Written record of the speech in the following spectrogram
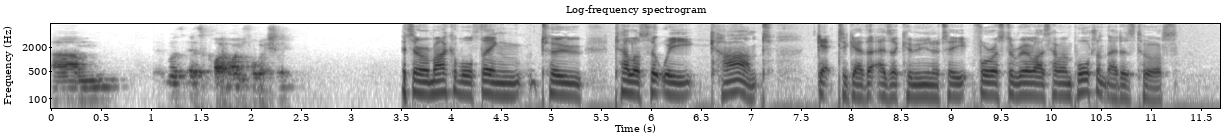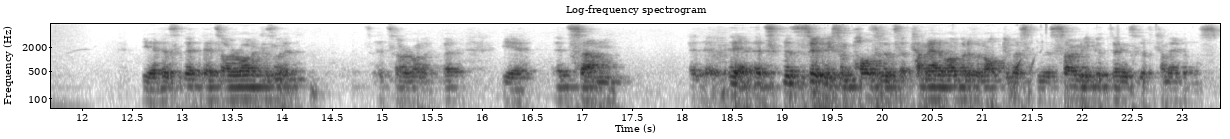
Um, it was, it's quite wonderful, actually. It's a remarkable thing to tell us that we can't get together as a community for us to realise how important that is to us. Yeah, that's, that, that's ironic, isn't it? It's, it's ironic, but yeah, it's um, yeah, it's, there's certainly some positives that come out of it. I'm a bit of an optimist, and there's so many good things that have come out of this.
